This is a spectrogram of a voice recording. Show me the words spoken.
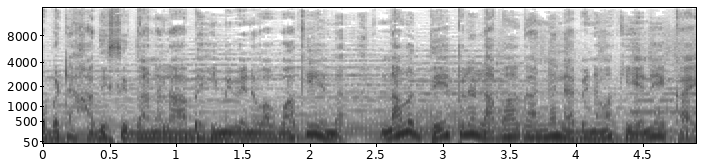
ඔබට හදිසි ධනලාභ හිමිවෙනවා වගේම නව දේපල ලබාගන්න ලැබෙනවා කියන එකයි.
